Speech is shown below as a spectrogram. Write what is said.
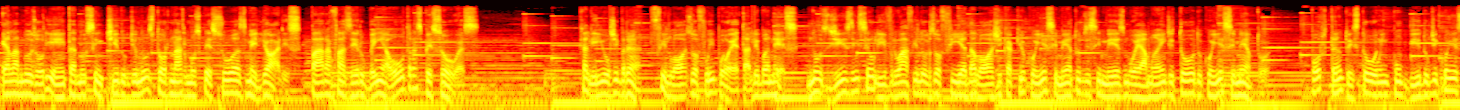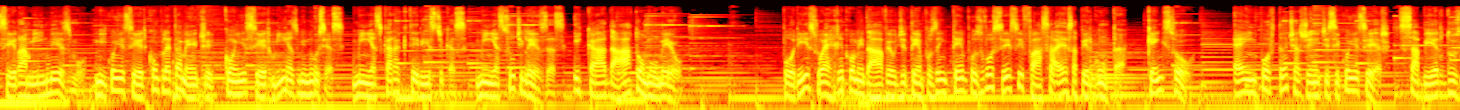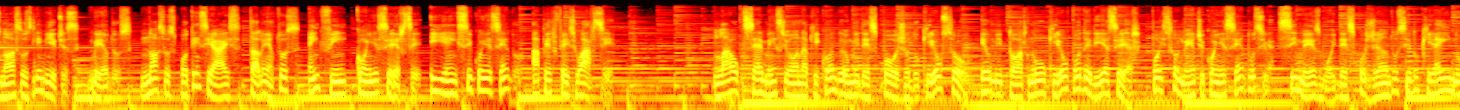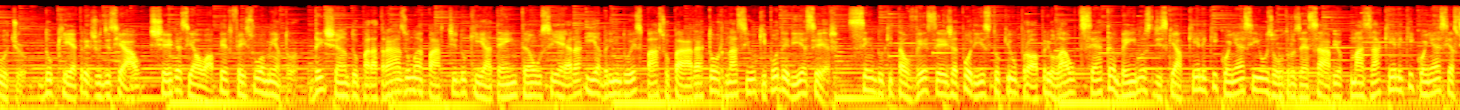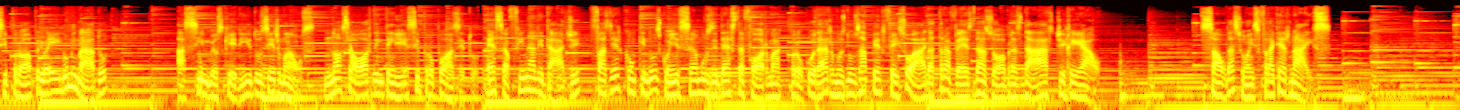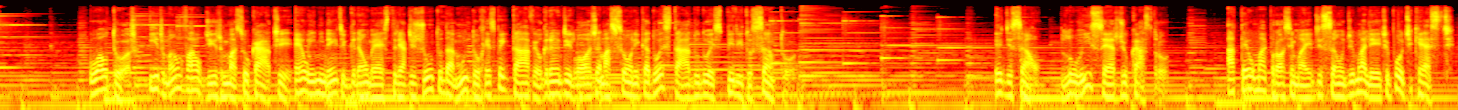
Ela nos orienta no sentido de nos tornarmos pessoas melhores, para fazer o bem a outras pessoas. Khalil Gibran, filósofo e poeta libanês, nos diz em seu livro A Filosofia da Lógica que o conhecimento de si mesmo é a mãe de todo conhecimento. Portanto, estou incumbido de conhecer a mim mesmo, me conhecer completamente, conhecer minhas minúcias, minhas características, minhas sutilezas, e cada átomo meu. Por isso é recomendável de tempos em tempos você se faça essa pergunta: Quem sou? É importante a gente se conhecer, saber dos nossos limites, medos, nossos potenciais, talentos, enfim, conhecer-se, e em se conhecendo, aperfeiçoar-se. Lao Tse menciona que quando eu me despojo do que eu sou, eu me torno o que eu poderia ser, pois somente conhecendo-se a si mesmo e despojando-se do que é inútil, do que é prejudicial, chega-se ao aperfeiçoamento, deixando para trás uma parte do que até então o se era e abrindo espaço para tornar-se o que poderia ser, sendo que talvez seja por isto que o próprio Lao Tse também nos diz que aquele que conhece os outros é sábio, mas aquele que conhece a si próprio é iluminado, Assim, meus queridos irmãos, nossa ordem tem esse propósito, essa finalidade, fazer com que nos conheçamos e desta forma, procurarmos nos aperfeiçoar através das obras da arte real. Saudações fraternais. O autor, irmão Valdir Massucati, é o eminente grão-mestre adjunto da muito respeitável Grande Loja Maçônica do Estado do Espírito Santo. Edição Luiz Sérgio Castro. Até uma próxima edição de Malhete Podcast.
